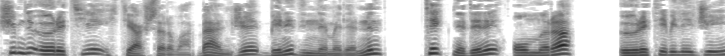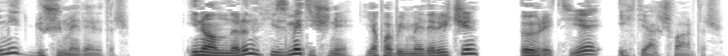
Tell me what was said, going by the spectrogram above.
Şimdi öğretiye ihtiyaçları var. Bence beni dinlemelerinin tek nedeni onlara öğretebileceğimi düşünmeleridir. İnanların hizmet işini yapabilmeleri için öğretiye ihtiyaç vardır.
